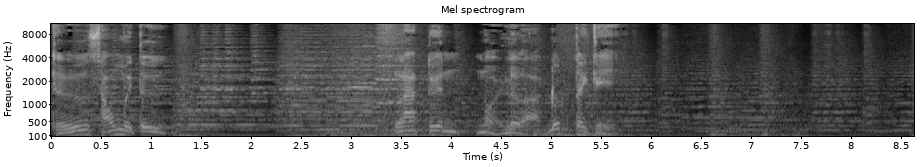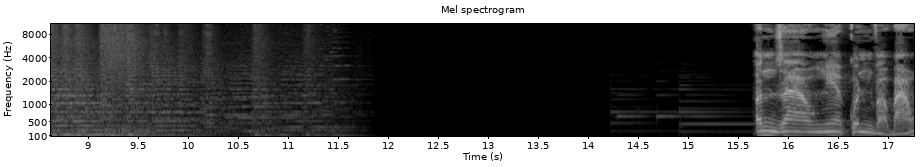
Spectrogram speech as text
thứ 64 La Tuyên nổi lửa đốt Tây Kỳ Ân Giao nghe quân vào báo.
